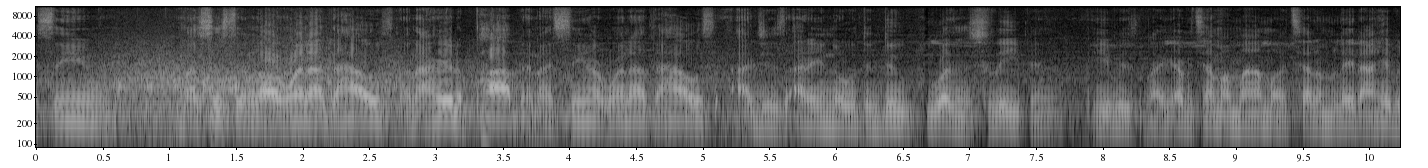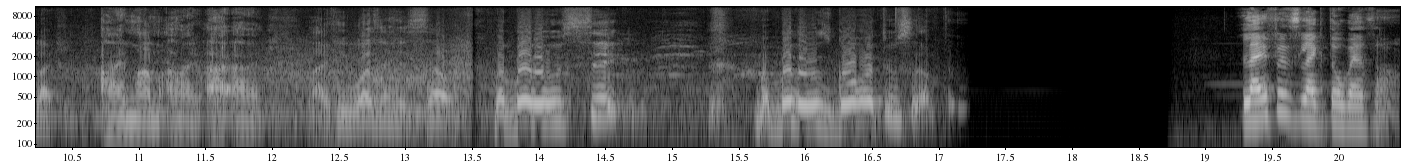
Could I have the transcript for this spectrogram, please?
seen my sister-in-law run out the house, and I heard a pop, and I seen her run out the house. I just, I didn't know what to do. He wasn't sleeping. He was like, every time my mama would tell him lay down, he'd be like, all right, mama, all right, all right, all right. Like he wasn't himself. My brother was sick. My brother was going through something. Life is like the weather.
